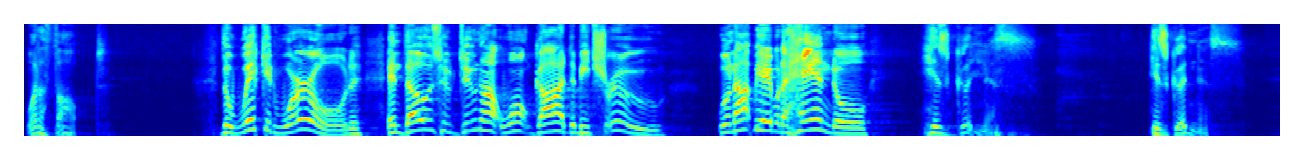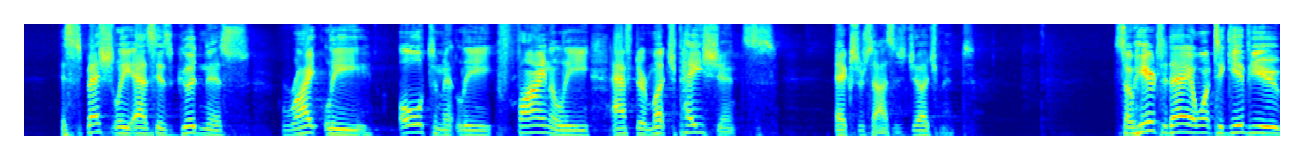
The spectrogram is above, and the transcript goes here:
What a thought. The wicked world and those who do not want God to be true will not be able to handle His goodness. His goodness. Especially as His goodness rightly, ultimately, finally, after much patience, exercises judgment. So, here today, I want to give you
